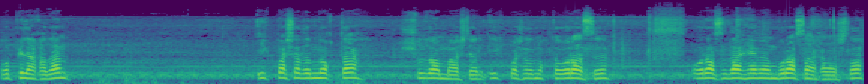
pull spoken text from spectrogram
o plakadan. İlk başladığım nokta şuradan başlayalım. İlk başladığım nokta orası. Orası da hemen burası arkadaşlar.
